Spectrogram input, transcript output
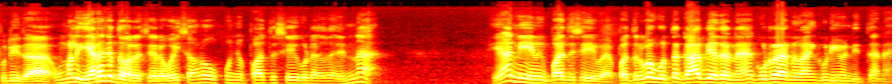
புரியுதா? உண்மையில இறக்கத்தை வர செய்கிற வயசானவங்க கொஞ்சம் பார்த்து செய்யக்கூடாதா? என்ன? ஏன் நீ எனக்கு பார்த்து செய்வ? பத்து ரூபா கொடுத்தா காப்பியாக தானே குடுறான்னு வாங்கி குடிக்க வேண்டியது தானே?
